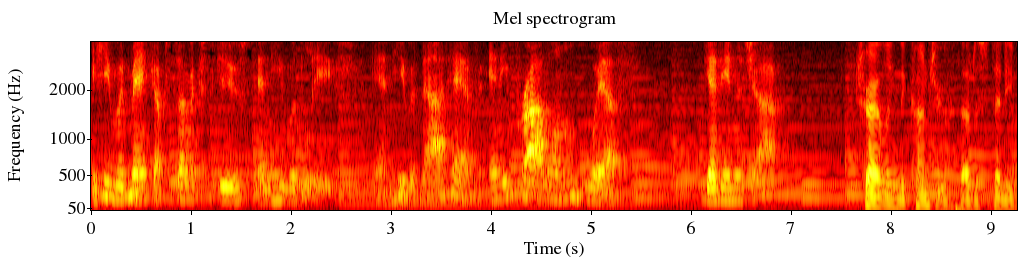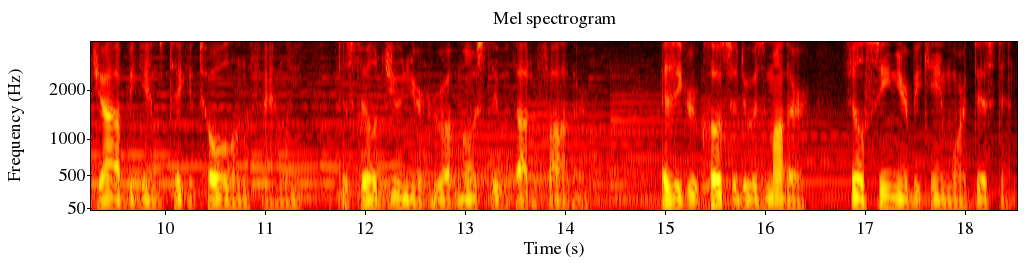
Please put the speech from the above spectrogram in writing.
he would make up some excuse and he would leave and he would not have any problem with getting a job. Traveling the country without a steady job began to take a toll on the family, as Phil Jr. grew up mostly without a father. As he grew closer to his mother, Phil Sr. became more distant,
